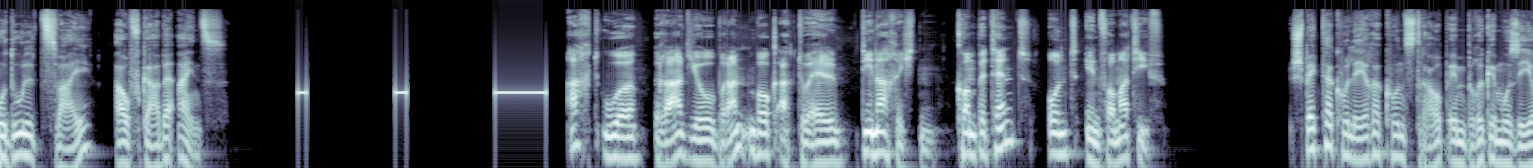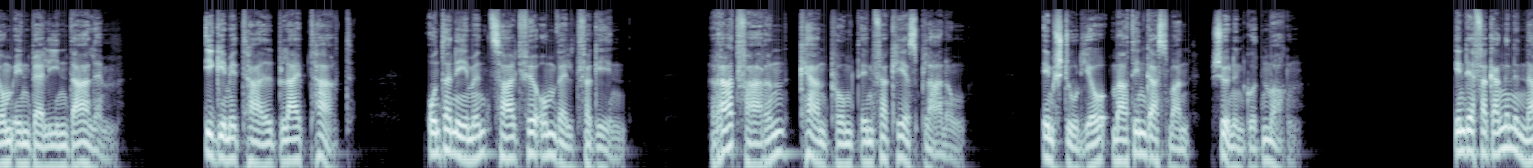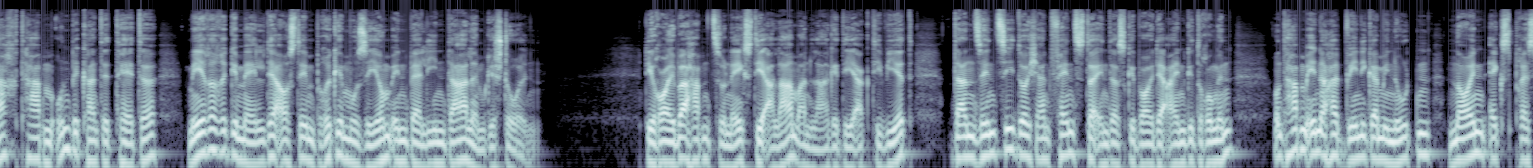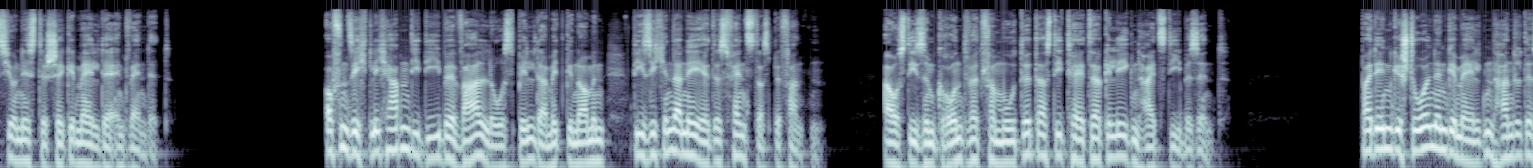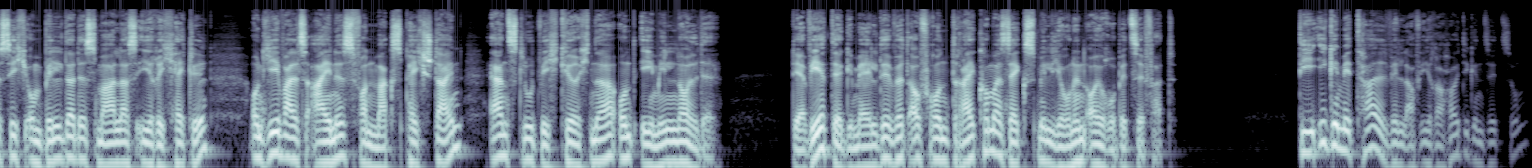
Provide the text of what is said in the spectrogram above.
Modul 2, Aufgabe 1 8 Uhr, Radio Brandenburg aktuell, die Nachrichten. Kompetent und informativ. Spektakulärer Kunstraub im Brücke-Museum in Berlin-Dahlem. IG Metall bleibt hart. Unternehmen zahlt für Umweltvergehen. Radfahren Kernpunkt in Verkehrsplanung. Im Studio Martin Gassmann. Schönen guten Morgen. In der vergangenen Nacht haben unbekannte Täter mehrere Gemälde aus dem Brücke-Museum in Berlin-Dahlem gestohlen. Die Räuber haben zunächst die Alarmanlage deaktiviert, dann sind sie durch ein Fenster in das Gebäude eingedrungen und haben innerhalb weniger Minuten neun expressionistische Gemälde entwendet. Offensichtlich haben die Diebe wahllos Bilder mitgenommen, die sich in der Nähe des Fensters befanden. Aus diesem Grund wird vermutet, dass die Täter Gelegenheitsdiebe sind bei den gestohlenen Gemälden handelt es sich um Bilder des Malers Erich Heckel und jeweils eines von Max Pechstein, Ernst Ludwig Kirchner und Emil Nolde. Der Wert der Gemälde wird auf rund 3,6 Millionen Euro beziffert. Die IG Metall will auf ihrer heutigen Sitzung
